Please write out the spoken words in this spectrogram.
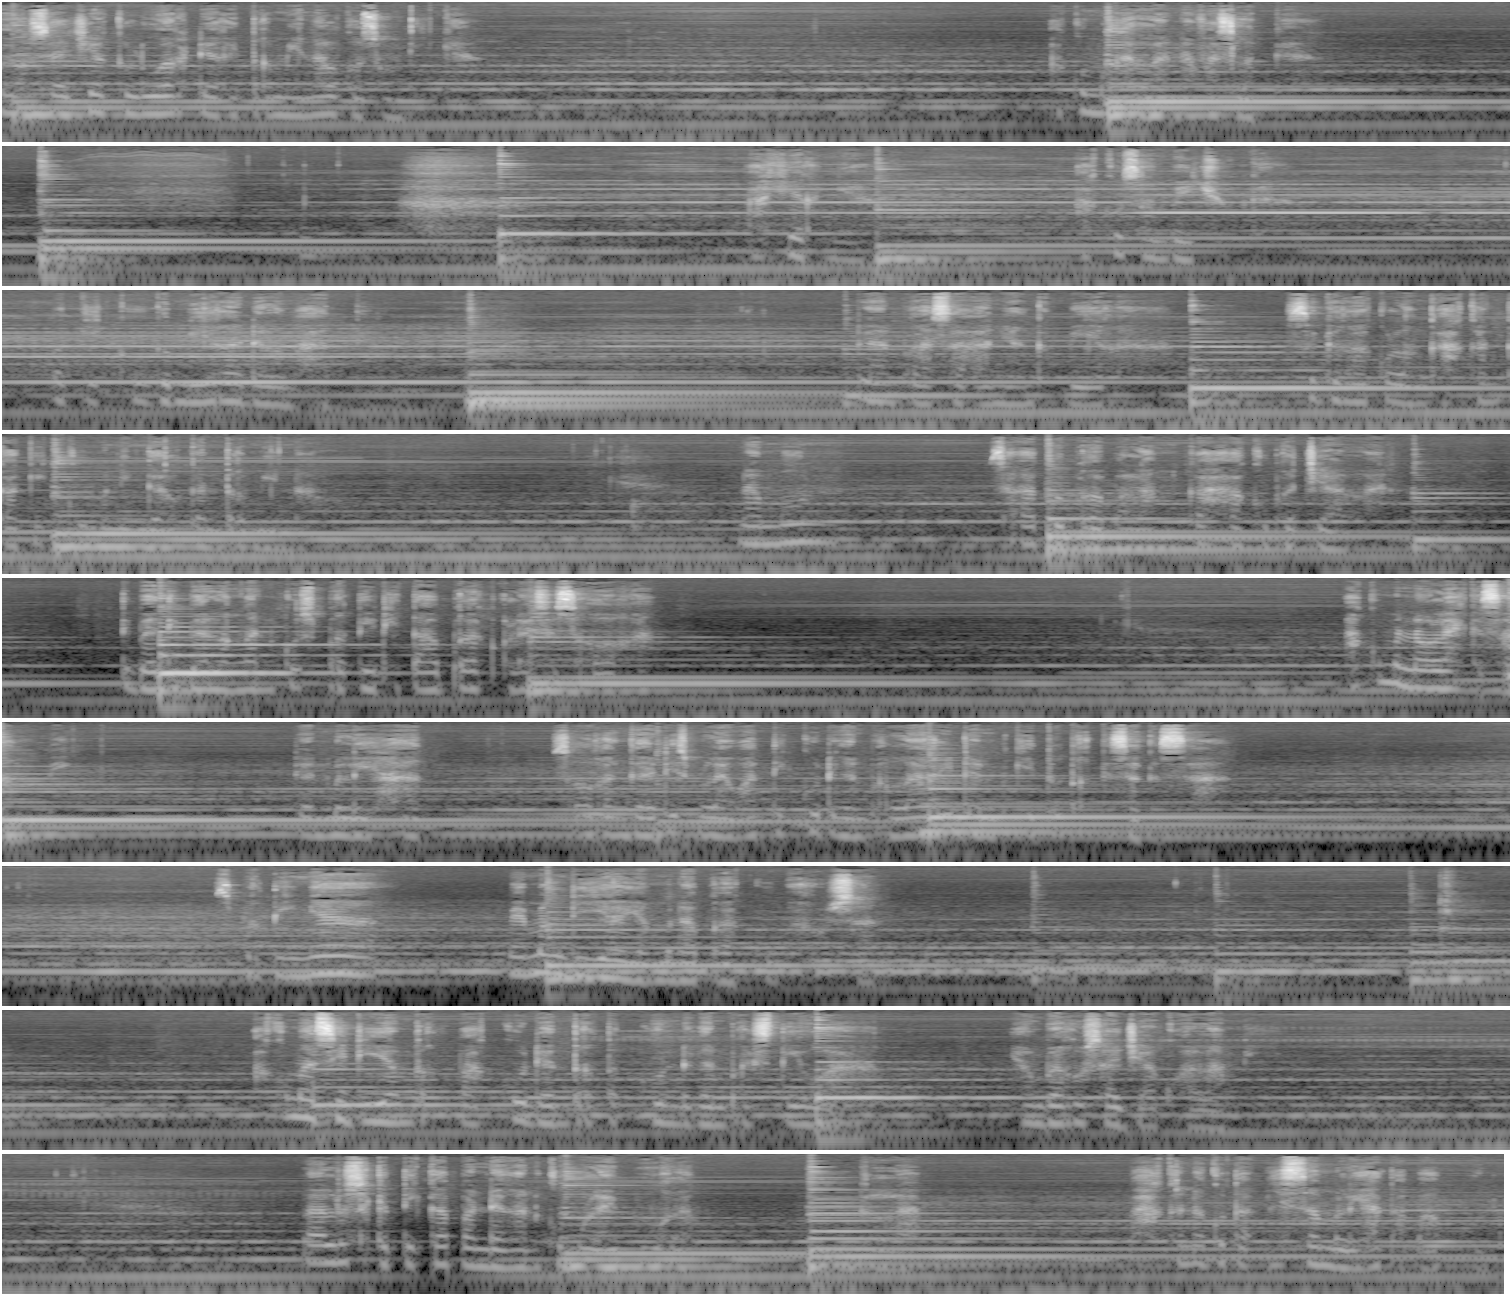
baru saja keluar dari terminal 03. Aku menghela nafas lega. Akhirnya, aku sampai juga. Bagiku gembira dalam ditabrak oleh seseorang. Aku menoleh ke samping dan melihat seorang gadis melewatiku dengan berlari dan begitu tergesa-gesa. Sepertinya memang dia yang menabrakku barusan. Aku masih diam terpaku dan tertegun dengan peristiwa yang baru saja aku alami. Lalu seketika pandanganku mulai buram, gelap, bahkan aku tak bisa melihat apa pun.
